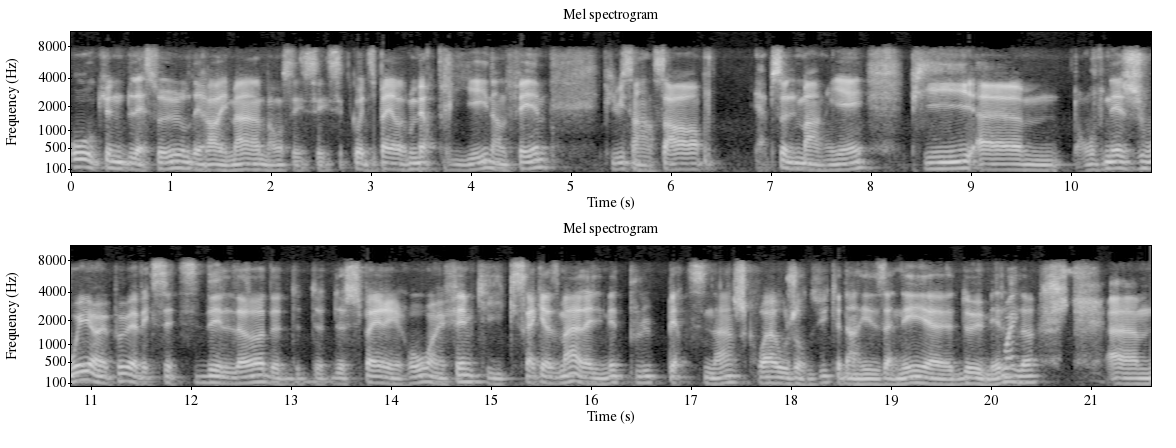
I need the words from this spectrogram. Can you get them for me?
aucune blessure. Le déraillement, bon, c'est de quoi d'hyper meurtrier dans le film. Puis lui s'en sort absolument rien. Puis euh, on venait jouer un peu avec cette idée-là de, de, super-héros, un film qui, qui, serait quasiment à la limite plus pertinent, je crois, aujourd'hui que dans les années 2000. Oui. Là. Euh,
